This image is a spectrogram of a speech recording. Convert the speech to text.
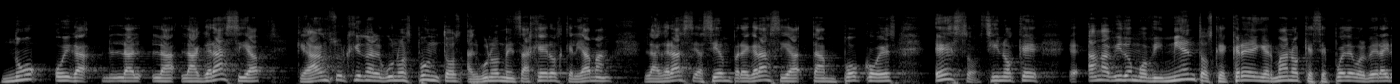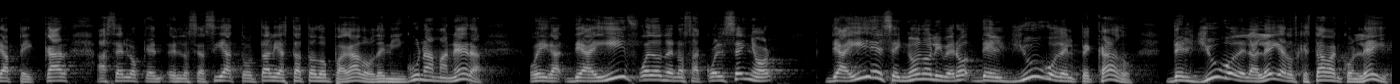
No, oiga, la, gracia que han surgido en algunos puntos, algunos mensajeros que le llaman la gracia, siempre gracia, tampoco es eso, sino que eh, han habido movimientos que creen, hermano, que se puede volver a ir a pecar, hacer lo que lo se hacía total y ya está todo pagado. De ninguna manera. Oiga, de ahí fue donde nos sacó el Señor de ahí el Señor nos liberó del yugo del pecado, del yugo de la ley a los que estaban con ley,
